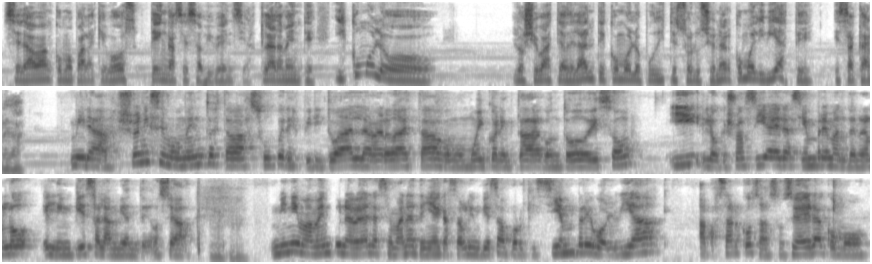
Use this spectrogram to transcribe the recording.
se daban como para que vos tengas esas vivencias, claramente. ¿Y cómo lo, lo llevaste adelante? ¿Cómo lo pudiste solucionar? ¿Cómo aliviaste esa carga? Mira, yo en ese momento estaba súper espiritual, la verdad, estaba como muy conectada con todo eso. Y lo que yo hacía era siempre mantenerlo en limpieza al ambiente. O sea, mínimamente una vez a la semana tenía que hacer limpieza porque siempre volvía a pasar cosas. O sea, era como,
